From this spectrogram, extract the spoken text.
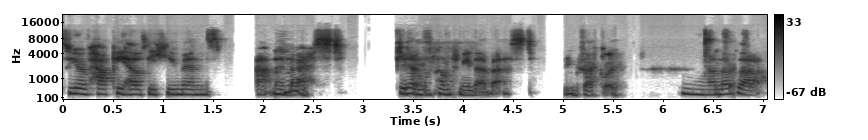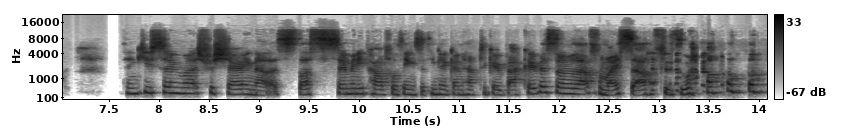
So you have happy, healthy humans at their mm-hmm. best, giving yes. the company their best. Exactly. Mm, I love exactly. that. Thank you so much for sharing that. That's, that's so many powerful things. I think I'm going to have to go back over some of that for myself as well.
